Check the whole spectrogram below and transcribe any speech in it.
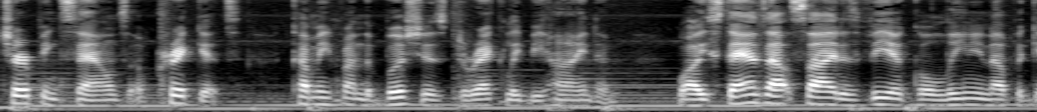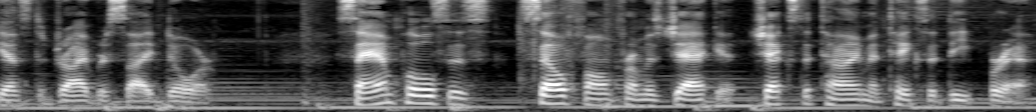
chirping sounds of crickets coming from the bushes directly behind him, while he stands outside his vehicle leaning up against the driver's side door. Sam pulls his cell phone from his jacket, checks the time, and takes a deep breath.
